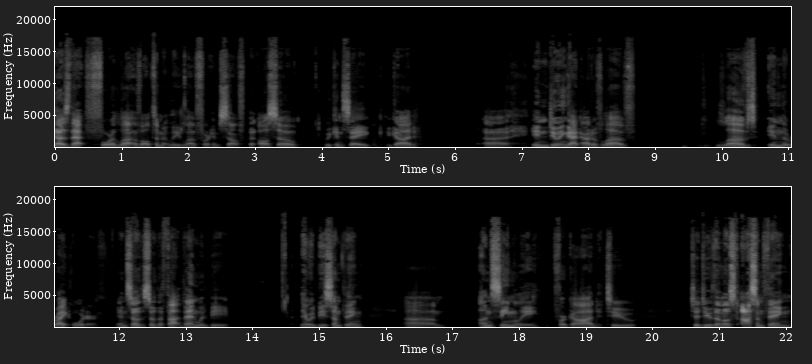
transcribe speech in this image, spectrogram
does that for love, ultimately love for himself, but also we can say God, uh, in doing that out of love, loves in the right order. And so, so the thought then would be there would be something um, unseemly for God to to do the most awesome thing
